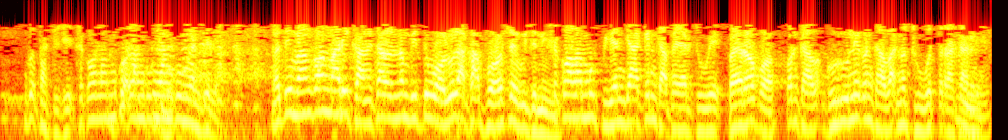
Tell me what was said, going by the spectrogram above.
Kok tadi sik sekolahmu kok langkung-langkungan sih lah. Nanti mangkon mari gangsal 6 pitu 8 lah gak basa kuwi jenenge. Sekolahmu biyen yakin gak bayar duit. Bayar apa? Kon gawak gurune kon gawakno duit rasane.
